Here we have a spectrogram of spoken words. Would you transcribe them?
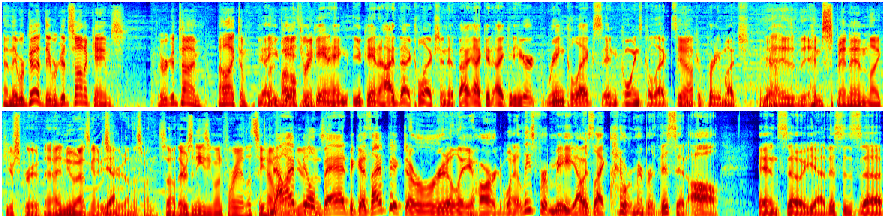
And they were good. They were good Sonic games. They were a good time. I liked them. Yeah, I you bought all can't, three. you can't hang, you can't hide that collection. If I, I could, I could hear ring collects and coins collects. Yep. you could pretty much. Yeah. Yeah. him spinning like you're screwed. I knew I was going to be Yeah. screwed on this one. So there's an easy one for you. Let's see how Now I feel bad because I picked a really hard one. At least for me, I was like, I don't remember this at all. And so, yeah, this is. uh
